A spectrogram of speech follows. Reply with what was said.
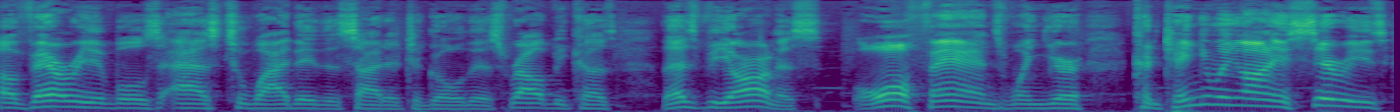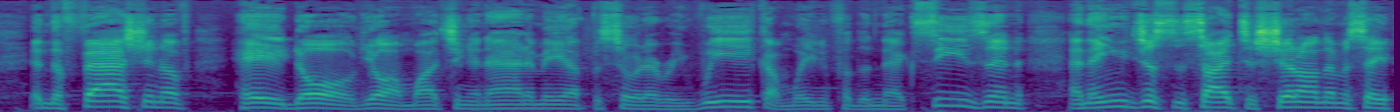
of variables as to why they decided to go this route because let's be honest, all fans, when you're continuing on a series in the fashion of, hey dog, yo, I'm watching an anime episode every week, I'm waiting for the next season, and then you just decide to shit on them and say,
